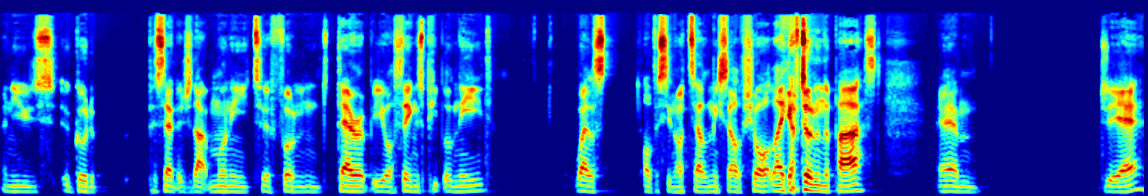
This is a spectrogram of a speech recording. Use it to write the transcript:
and use a good percentage of that money to fund therapy or things people need whilst obviously not selling myself short like I've done in the past. Um, yeah,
